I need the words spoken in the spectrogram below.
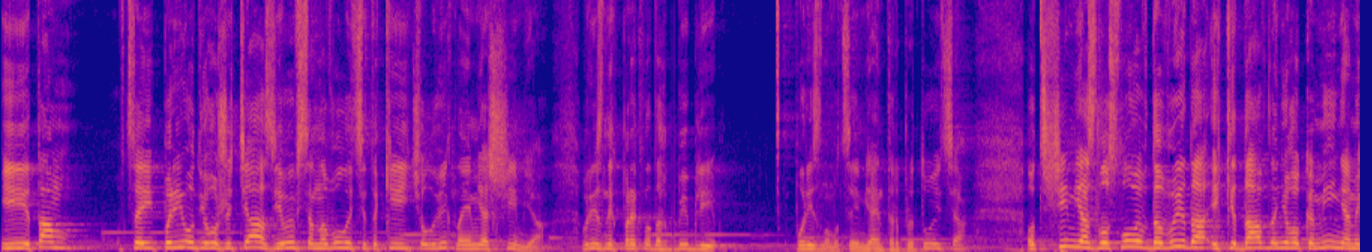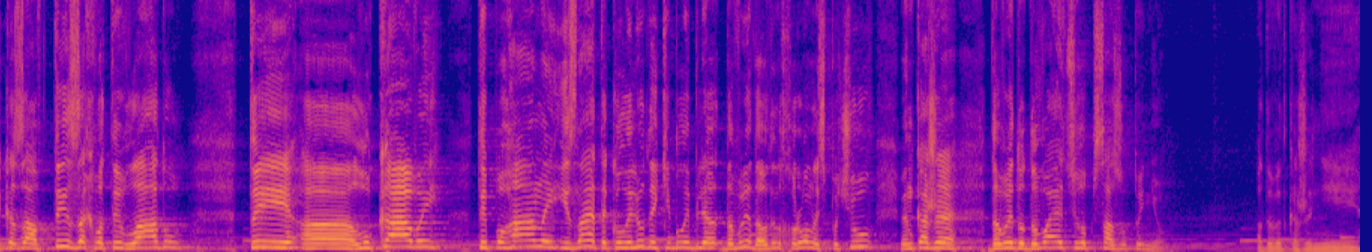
і там в цей період його життя з'явився на вулиці такий чоловік на ім'я Шім'я. В різних перекладах Біблії по-різному це ім'я інтерпретується. От Шім'я злословив Давида і кидав на нього камінням і казав: Ти захватив владу, ти е, лукавий, ти поганий. І знаєте, коли люди, які були біля Давида, один хоронець почув, він каже: Давиду, давай я цього пса зупиню. А Давид каже: Ні,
